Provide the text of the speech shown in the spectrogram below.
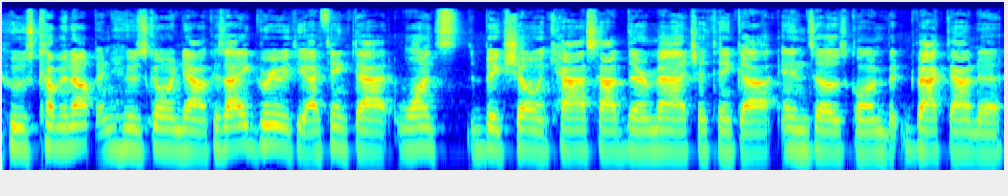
who's coming up and who's going down. Because I agree with you. I think that once the Big Show and Cass have their match, I think uh, Enzo's going back down to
